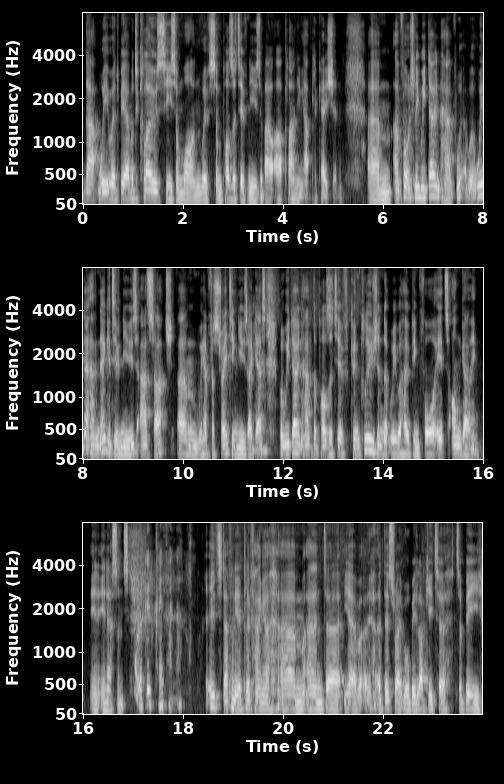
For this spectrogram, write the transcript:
that we would be able to close season one with some positive news about our planning application. Um, unfortunately, we don't have we, we don't have negative news as such. Um, we have frustrating news, I guess, but we don't have the positive conclusion that we were hoping for. It's ongoing. In, in essence, What a good cliffhanger. it's definitely a cliffhanger, um, and uh, yeah, at this rate, we'll be lucky to to be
